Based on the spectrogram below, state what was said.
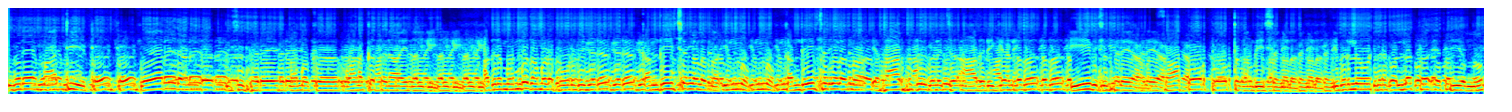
ഇവരെ മാറ്റിയിട്ട് വേറെ രണ്ട് വിശുദ്ധരെ നമുക്ക് വണക്കത്തിനായി നൽകി. അതിനു മുമ്പ് നമ്മുടെ പൂർവികർ കന്തീശങ്ങൾ എന്ന് ഇന്നും എന്ന് യഥാർത്ഥത്തിൽ വിളിച്ച് ആദരിക്കേണ്ടത് ഈ വിശുദ്ധരെയാണ് സാപ്പോർ പോർത്ത് കന്തീശങ്ങൾ ഇവരിലൂടെ ഇവർ കൊല്ലത്ത് എത്തിയെന്നും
